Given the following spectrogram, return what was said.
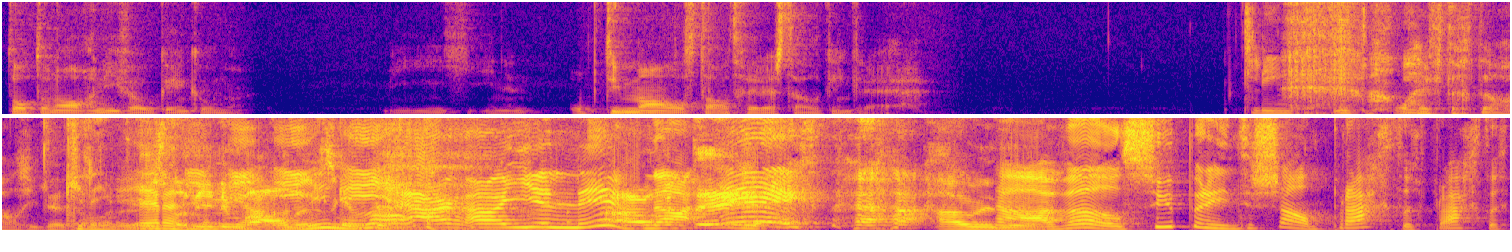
tot een hoger niveau kan komen. Je in een optimaal staat van herstel kan krijgen. Klinkt. Al heftig toch als je dit Klinkt. Dat is niet normaal? Ja, aan je lip. Nou, echt. Oude nou, wel super interessant. Prachtig, prachtig.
